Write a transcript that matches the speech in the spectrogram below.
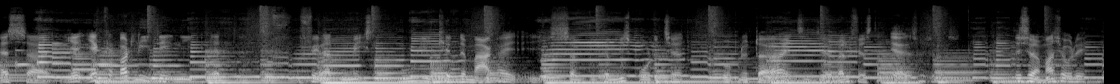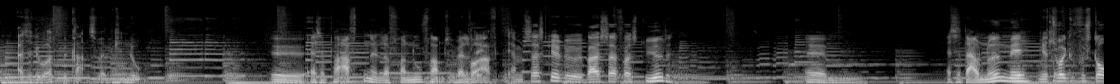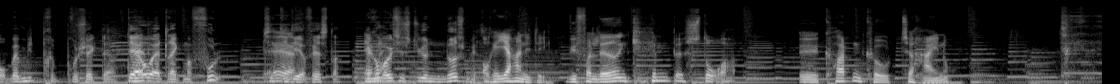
Altså, jeg, jeg kan godt lide ideen i, at du finder den mest mulige kendte marker, som du kan misbruge det til at åbne døre ind til de her valgfester. Ja, det synes jeg også. Det synes jeg er meget sjov idé. Altså, det er jo også begrænset, hvad vi kan nå Øh, altså på aftenen eller fra nu frem til på valgdagen. aftenen. Jamen, så skal du jo bare sørge for at styre det. Øhm, altså, der er jo noget med... Jeg tror ikke, du forstår, hvad mit pr- projekt er. Det er Hvad? jo at drikke mig fuld til Ja, ja, ja. de der fester. Jeg Jamen- kommer jo ikke til at styre noget som helst. Okay, jeg har en idé. Vi får lavet en kæmpe stor øh, cotton coat til Heino.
